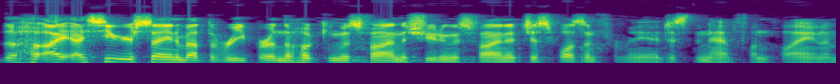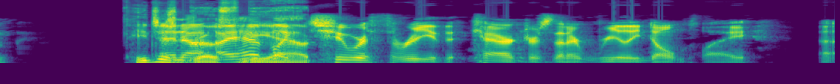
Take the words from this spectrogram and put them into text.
the I, I see what you're saying about the Reaper, and the hooking was fine, the shooting was fine. It just wasn't for me. I just didn't have fun playing him. He just and uh, I have me like out. two or three that, characters that I really don't play. Uh,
